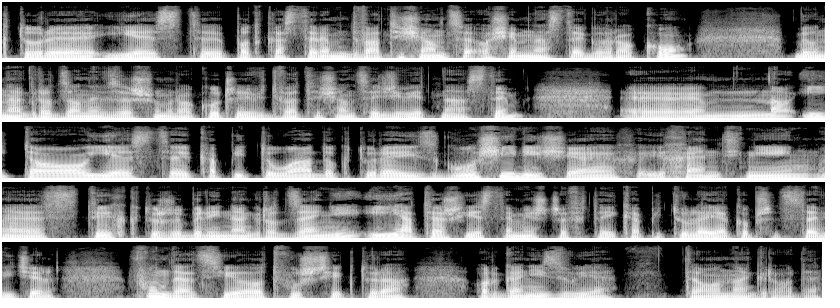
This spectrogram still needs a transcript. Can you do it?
który jest podcasterem 2018 roku, był nagrodzony w zeszłym roku, czyli w 2019. No i to jest kapituła, do której zgłosili się chętni e, z tych, którzy byli nagrodzeni i ja też jestem jeszcze w tej kapitule jako przedstawiciel Fundacji Otwórz się, która organizuje tę nagrodę.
